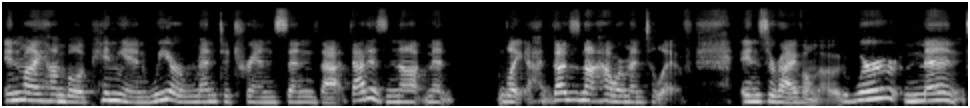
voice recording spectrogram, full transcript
in my humble opinion we are meant to transcend that. That is not meant like that's not how we're meant to live in survival mode. We're meant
